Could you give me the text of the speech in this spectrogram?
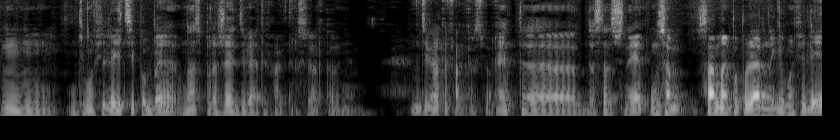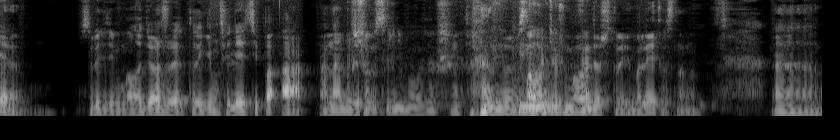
Гемофилия типа Б у нас поражает девятый фактор свертывания. Девятый фактор свертывания. Это достаточно редко. Ну, сам- самая популярная гемофилия среди молодежи это гемофилия типа А. Она будет... Причем среди молодежи. Ну, Молодежь, молодежь, что и болеет в основном. Э,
